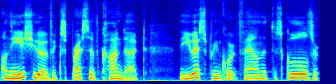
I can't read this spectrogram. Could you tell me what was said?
On the issue of expressive conduct, the U.S. Supreme Court found that the schools, are,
